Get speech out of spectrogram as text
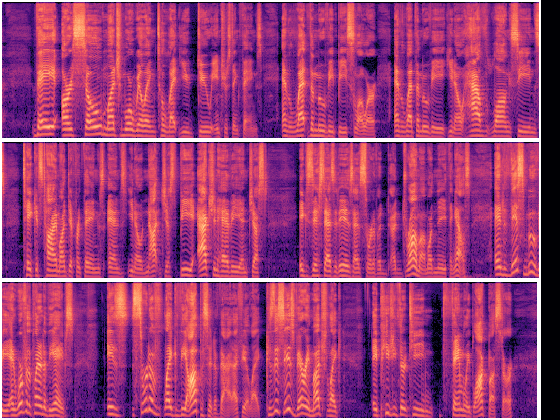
they are so much more willing to let you do interesting things and let the movie be slower and let the movie, you know, have long scenes, take its time on different things and, you know, not just be action heavy and just exist as it is as sort of a, a drama more than anything else. And this movie, and War for the Planet of the Apes, is sort of like the opposite of that, I feel like. Because this is very much like a PG 13 family blockbuster,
